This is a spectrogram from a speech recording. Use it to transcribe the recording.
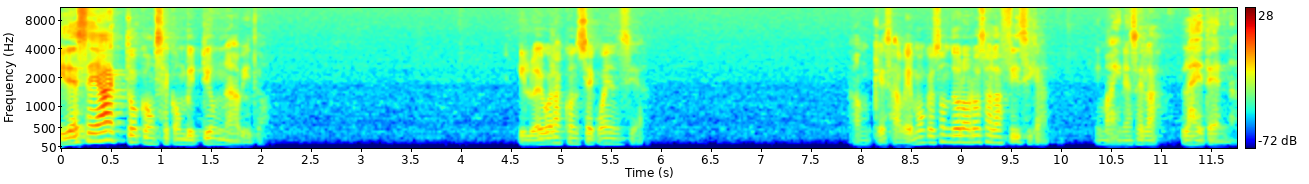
Y de ese acto se convirtió en un hábito y luego las consecuencias, aunque sabemos que son dolorosas las físicas, imagínense las, las eternas.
